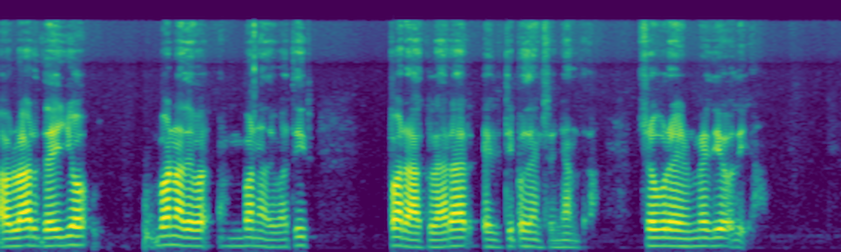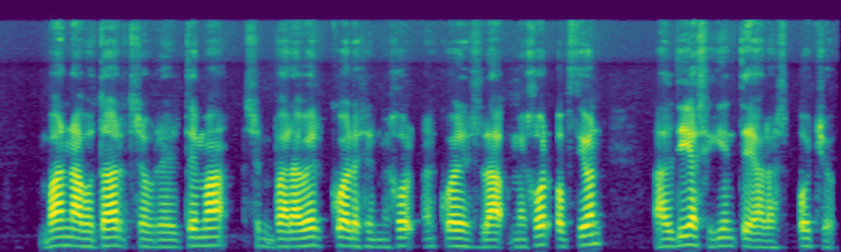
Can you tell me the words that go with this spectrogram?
hablar de ello, van a, van a debatir para aclarar el tipo de enseñanza sobre el mediodía. Van a votar sobre el tema para ver cuál es, el mejor, cuál es la mejor opción. Al día siguiente a las 8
